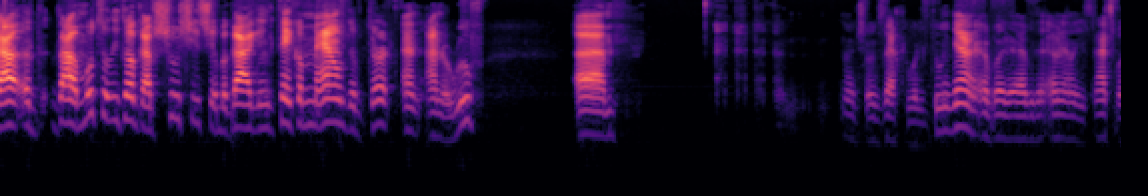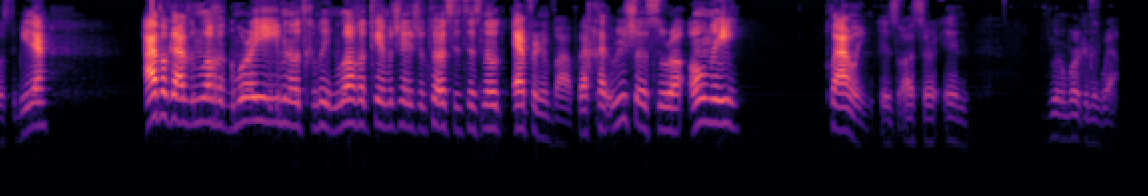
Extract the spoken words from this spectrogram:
Shebagagin. Take a mound of dirt on, on a roof. Um, I'm not sure exactly what it's doing there, but evidently it's not supposed to be there. Avagav the melacha gemura, even though it's complete melacha, came with change the Torah, there's no effort involved. Risha surah only plowing is also in doing work in the ground.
